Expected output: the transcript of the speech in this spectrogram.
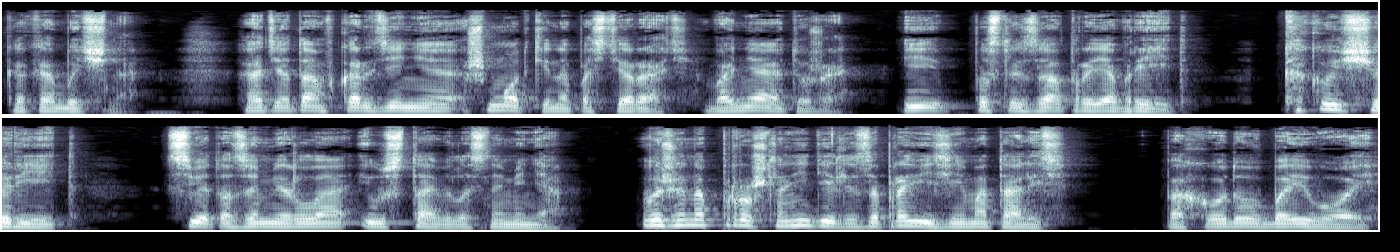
Как обычно. Хотя там в корзине шмотки напостирать, воняют уже. И послезавтра я в рейд». «Какой еще рейд?» Света замерла и уставилась на меня. «Вы же на прошлой неделе за провизией мотались». «Походу в боевой»,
